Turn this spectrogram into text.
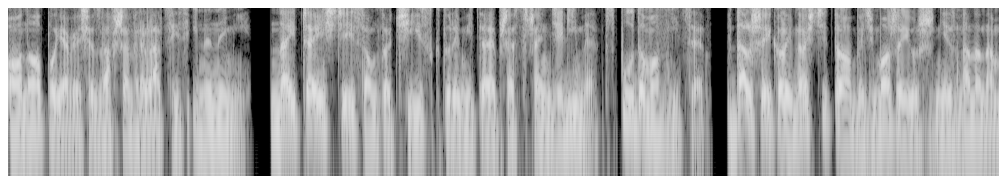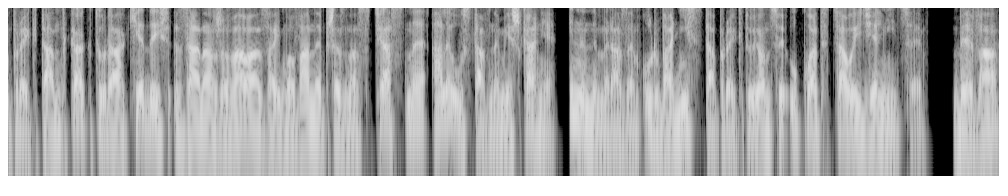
Ono pojawia się zawsze w relacji z innymi. Najczęściej są to ci, z którymi tę przestrzeń dzielimy, współdomownicy. W dalszej kolejności to być może już nieznana nam projektantka, która kiedyś zaaranżowała zajmowane przez nas ciasne, ale ustawne mieszkanie. Innym razem urbanista projektujący układ całej dzielnicy. Bywa,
